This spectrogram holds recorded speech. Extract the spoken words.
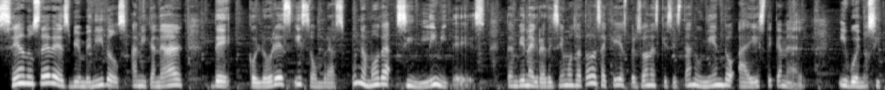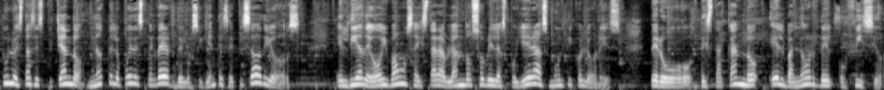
Sean ustedes bienvenidos a mi canal de Colores y Sombras, una moda sin límites. También agradecemos a todas aquellas personas que se están uniendo a este canal. Y bueno, si tú lo estás escuchando, no te lo puedes perder de los siguientes episodios. El día de hoy vamos a estar hablando sobre las polleras multicolores pero destacando el valor del oficio,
